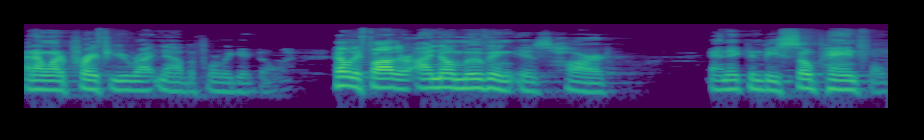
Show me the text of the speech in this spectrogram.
And I want to pray for you right now before we get going. Heavenly Father, I know moving is hard and it can be so painful.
